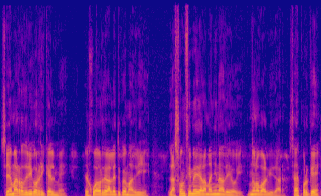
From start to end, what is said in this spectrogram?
Se llama Rodrigo Riquelme, el jugador del Atlético de Madrid las once y media de la mañana de hoy. No lo va a olvidar. ¿Sabes por qué?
